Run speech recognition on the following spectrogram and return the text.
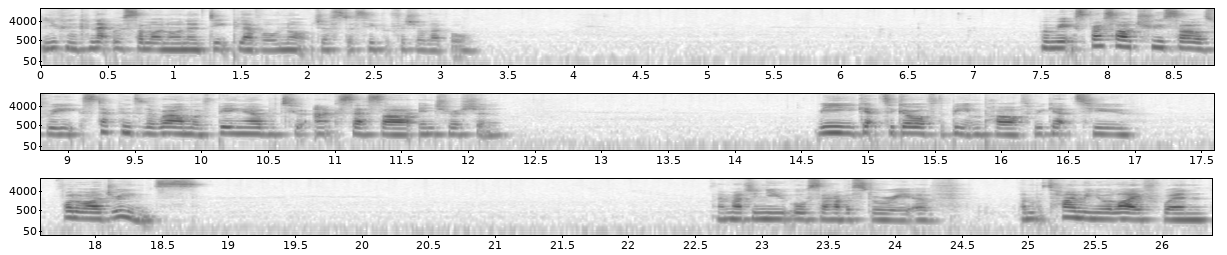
you can connect with someone on a deep level, not just a superficial level. When we express our true selves, we step into the realm of being able to access our intuition. We get to go off the beaten path, we get to follow our dreams. I imagine you also have a story of a time in your life when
